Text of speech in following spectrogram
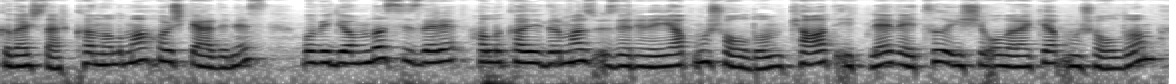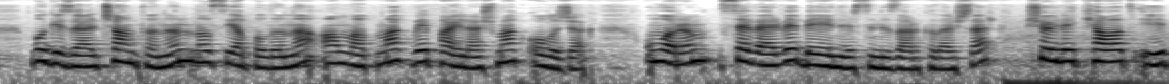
arkadaşlar kanalıma hoş geldiniz. Bu videomda sizlere halı kaydırmaz üzerine yapmış olduğum kağıt iple ve tığ işi olarak yapmış olduğum bu güzel çantanın nasıl yapıldığını anlatmak ve paylaşmak olacak. Umarım sever ve beğenirsiniz arkadaşlar. Şöyle kağıt ip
